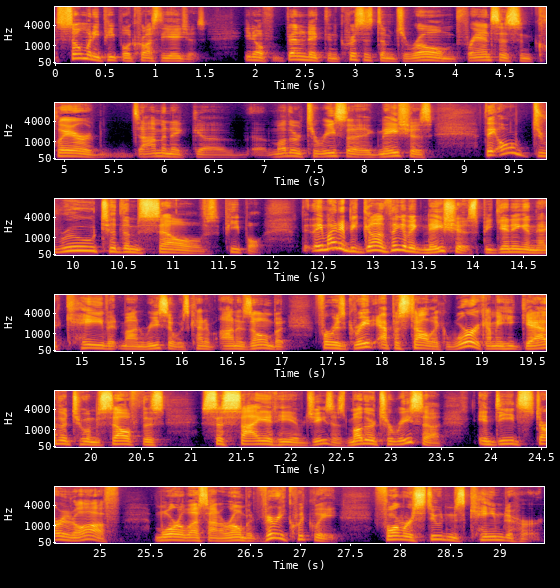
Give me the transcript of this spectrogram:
so many people across the ages. you know, Benedict and Chrysostom, Jerome, Francis and Clare, Dominic, uh, uh, Mother Teresa, Ignatius, they all drew to themselves people. They might have begun, think of Ignatius beginning in that cave at Manresa, was kind of on his own, but for his great apostolic work, I mean, he gathered to himself this society of Jesus. Mother Teresa indeed started off more or less on her own, but very quickly, former students came to her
